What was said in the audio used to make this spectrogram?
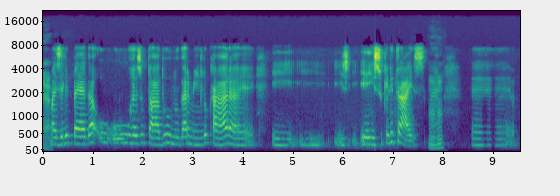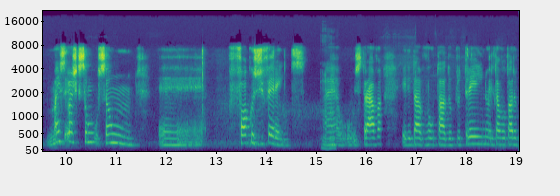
é. mas ele pega o, o, resultado no Garmin do cara é, e, e, e, é isso que ele traz, né? uhum. né? É, mas eu acho que são, são é, focos diferentes. Uhum. Né? O Strava ele está voltado para o treino, ele está voltado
